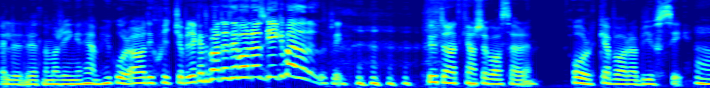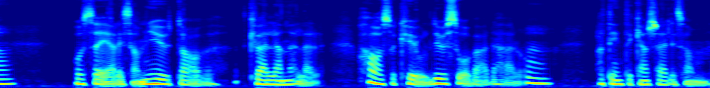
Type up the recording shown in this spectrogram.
eller du vet när man ringer hem, hur går det? Ah, det är skitjobbigt, jag kan inte prata i telefonen, jag skriker bara! Utan att kanske vara så här, orka vara bjussig Ja. och säga liksom, njut av kvällen eller ha så kul, du är så värd det här. Och Mm. Att det inte kanske är liksom,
